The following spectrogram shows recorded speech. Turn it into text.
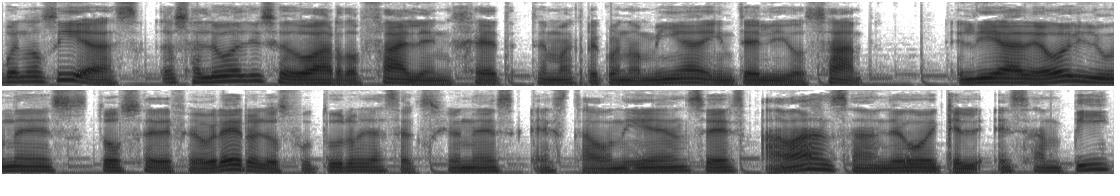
Buenos días, los saluda Luis Eduardo Fallen, Head de Macroeconomía de IntelioSAP. El día de hoy, lunes 12 de febrero, los futuros de las acciones estadounidenses avanzan luego de que el S&P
